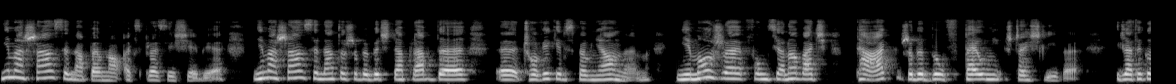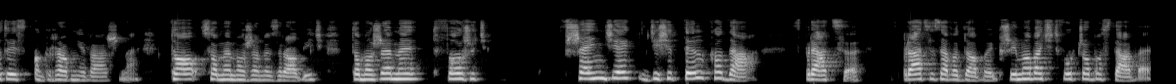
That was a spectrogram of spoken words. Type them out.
nie ma szansy na pełną ekspresję siebie, nie ma szansy na to, żeby być naprawdę e, człowiekiem spełnionym, nie może funkcjonować tak, żeby był w pełni szczęśliwy. I dlatego to jest ogromnie ważne. To, co my możemy zrobić, to możemy tworzyć wszędzie, gdzie się tylko da, w pracy, pracy zawodowej, przyjmować twórczą postawę,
